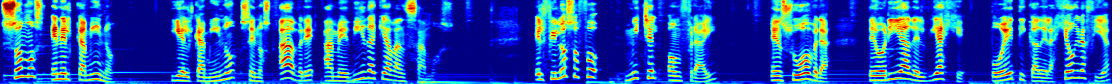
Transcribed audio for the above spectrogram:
Somos en el camino y el camino se nos abre a medida que avanzamos. El filósofo Michel Onfray, en su obra Teoría del viaje, poética de la geografía,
